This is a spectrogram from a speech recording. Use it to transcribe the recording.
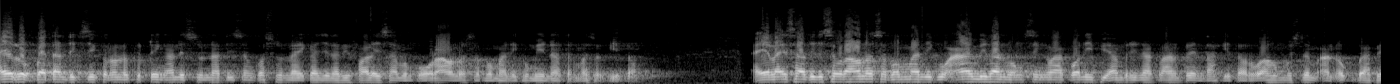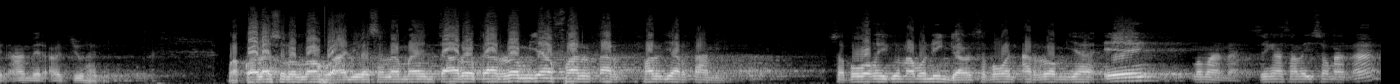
Ai rubatan diksi krono gedeng ane sunati sangka sunai kanjeng Nabi falaisa mengko ora sapa maniku mina termasuk kita. Ai laisa diksi ora ana sapa maniku amilan wong sing nglakoni bi amrina kelan perintah kita. Ruwahu Muslim an Uqbah bin Amir al-Juhani. Wa qala sallallahu alaihi wasallam man taraka ramya fal tar fal yartami. Sapa wong iku namun ninggal sapa wong ar-ramya ing memanah sing asale iso manah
